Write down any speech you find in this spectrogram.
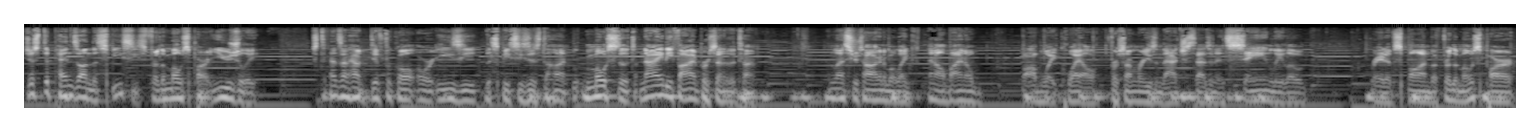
just depends on the species for the most part. Usually, it just depends on how difficult or easy the species is to hunt. Most of the time, ninety five percent of the time. Unless you're talking about like an albino bobwhite quail. For some reason, that just has an insanely low rate of spawn. But for the most part,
